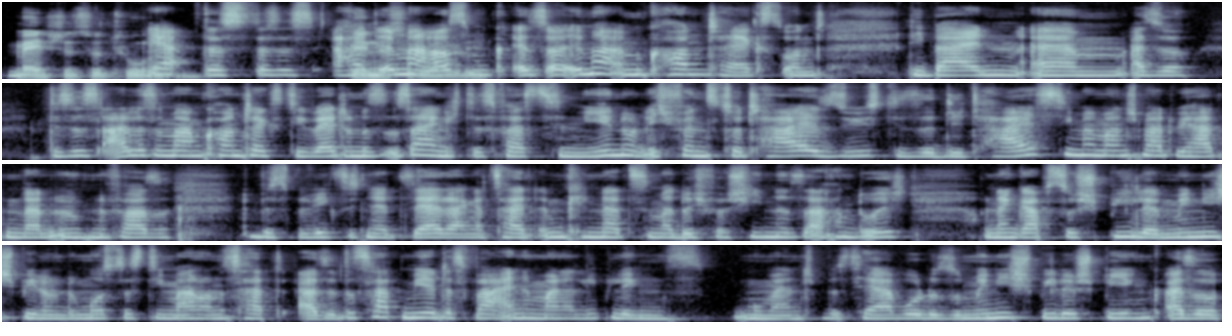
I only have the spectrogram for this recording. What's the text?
Menschen zu tun. Ja, das, das ist halt immer aus dem, ist immer im Kontext und die beiden, ähm, also das ist alles immer im Kontext die Welt und das ist eigentlich das Faszinierende und ich finde es total süß, diese Details, die man manchmal hat. Wir hatten dann irgendeine Phase, du bist, bewegst dich jetzt sehr lange Zeit im Kinderzimmer durch verschiedene Sachen durch und dann gab es so Spiele, Minispiele und du musstest die machen und es hat, also das hat mir, das war eine meiner Lieblingsmomente bisher, wo du so Minispiele spielen, also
